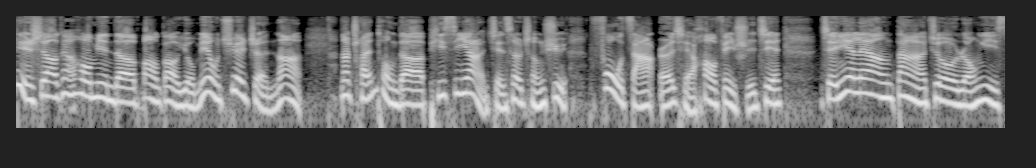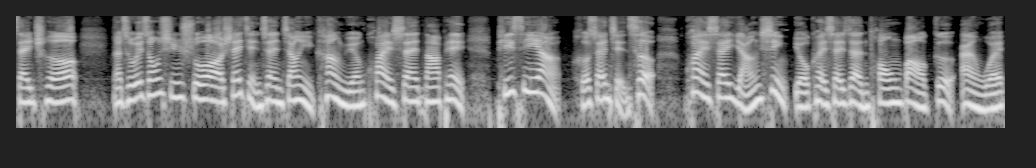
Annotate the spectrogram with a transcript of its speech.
点是要看后面的报告有没有确诊呢？那传统的 PCR 检测程序复杂而且耗费时间，检验量大就容易塞车。那指挥中心说，筛检站将以抗原快筛搭配 PCR 核酸检测，快筛阳性由快筛站通报个案为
